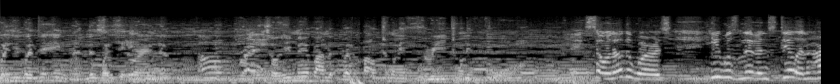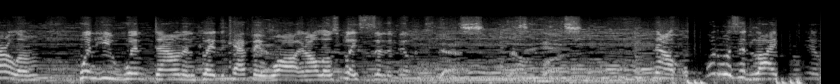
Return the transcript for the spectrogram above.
When he went to England, this Went is to during the, Okay. right. So he may have been about 23, 24. Okay, So in other words, he was living still in Harlem when he went down and played the Cafe Wha? and all those places in the village. Yes, yes, he was. Now, what was it like for him,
